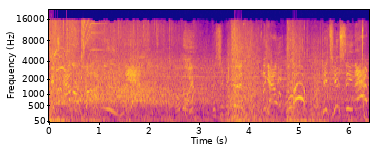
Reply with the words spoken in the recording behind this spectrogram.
It's hammer time! Man! Oh boy, this should be good. Look out! Did you see that?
